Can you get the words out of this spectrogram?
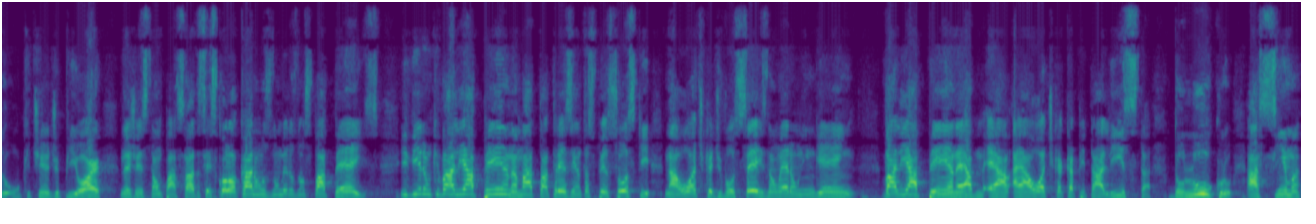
o que tinha de pior na gestão passada, vocês colocaram os números nos papéis e viram que valia a pena matar 300 pessoas que, na ótica de vocês, não eram ninguém valia a pena, é a, é, a, é a, ótica capitalista, do lucro acima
